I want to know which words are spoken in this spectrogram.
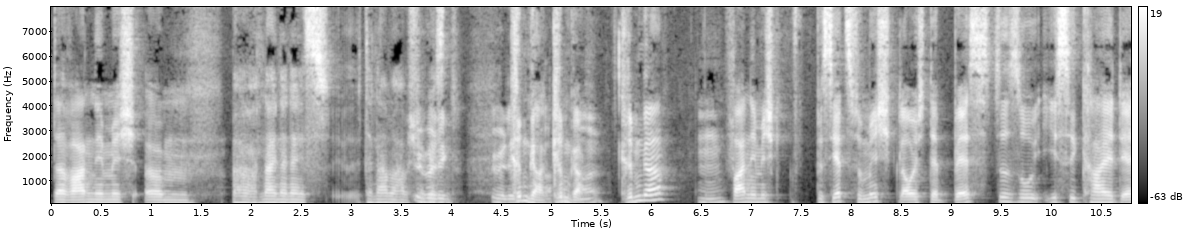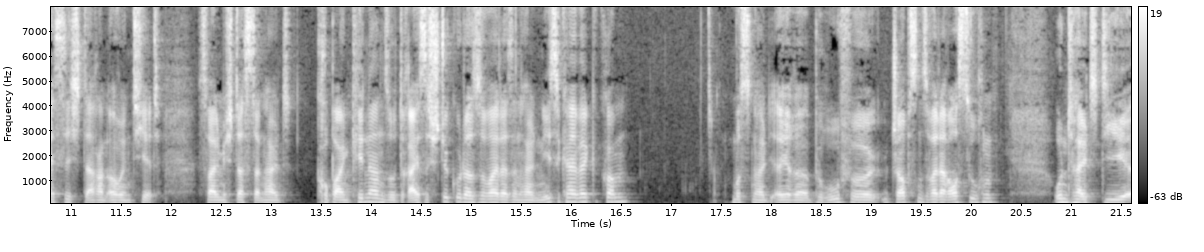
Da war nämlich, ähm, oh, nein, nein, nein, jetzt, der Name habe ich vergessen. Überleg, Grimgar, Grimgar. Grimgar Mhm. War nämlich bis jetzt für mich, glaube ich, der beste so Isekai, der sich daran orientiert. Es war nämlich das dann halt Gruppe an Kindern, so 30 Stück oder so weiter, sind halt in Isekai weggekommen. Mussten halt ihre Berufe, Jobs und so weiter raussuchen. Und halt die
